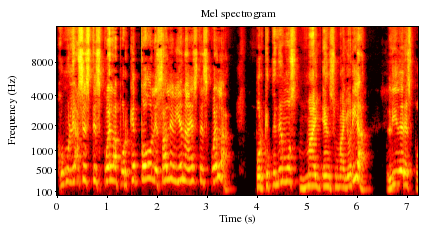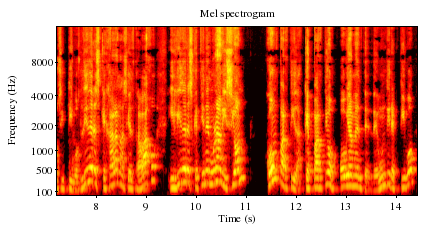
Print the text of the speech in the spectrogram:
¿cómo le hace esta escuela? ¿Por qué todo le sale bien a esta escuela? Porque tenemos en su mayoría líderes positivos, líderes que jalan hacia el trabajo y líderes que tienen una visión compartida, que partió obviamente de un directivo,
